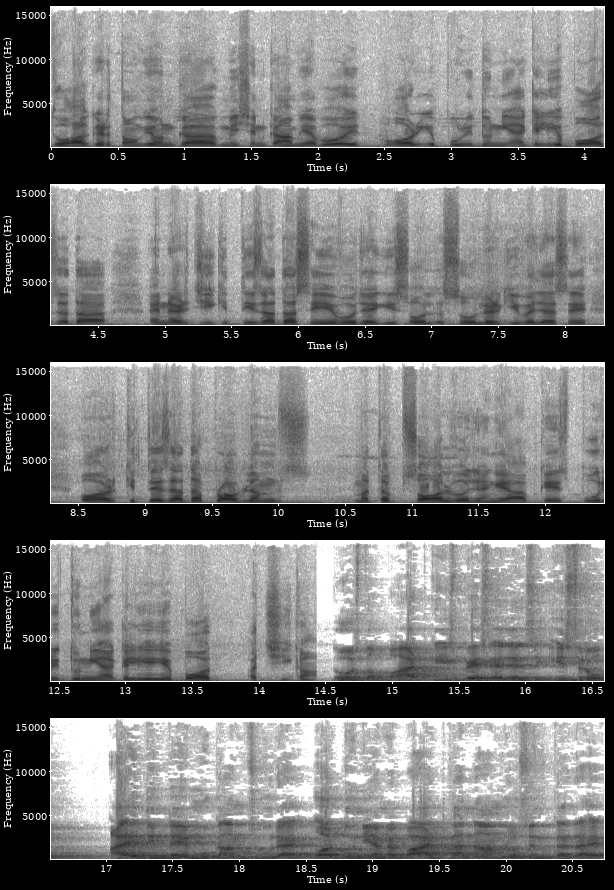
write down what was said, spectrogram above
दुआ करता हूँ कि उनका मिशन कामयाब हो। और ये पूरी दुनिया के लिए बहुत ज़्यादा एनर्जी कितनी ज़्यादा सेव हो जाएगी सोल, सोलर की वजह से। और कितने ज़्यादा प्रॉब्लम्स मतलब सॉल्व हो जाएँगे आपके। इस पूरी दुनिया के लिए ये बहुत अच्छी काम। दोस्तों भारतीय स्पेस एजेंसी इसरो आए दिन नए मुकाम छू रहा है और दुनिया में भारत का नाम रोशन कर रहा है।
